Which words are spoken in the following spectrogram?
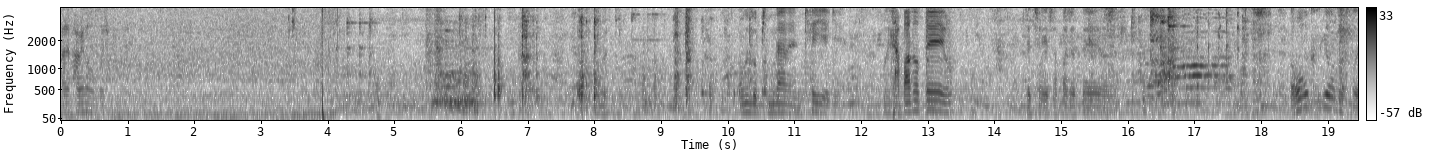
빨리 밥이나 먹고 싶은데. 오늘도 빛나는 K에게 오늘 자빠졌대요 대책에 자빠졌대요. 너무 크게 웃었어.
